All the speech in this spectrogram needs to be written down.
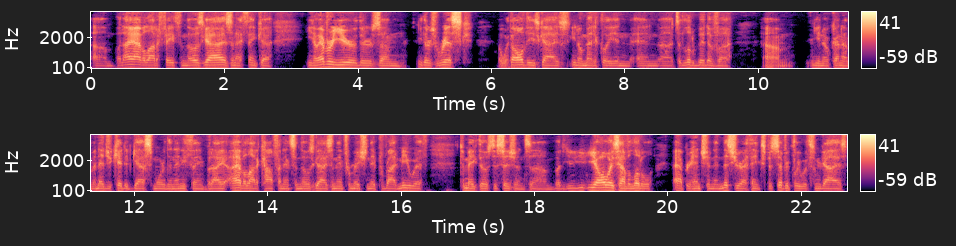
Um, but I have a lot of faith in those guys, and I think uh, you know every year there's um, there's risk with all these guys, you know, medically, and and uh, it's a little bit of a um, you know kind of an educated guess more than anything. But I, I have a lot of confidence in those guys and the information they provide me with to make those decisions. Um, but you you always have a little apprehension. And this year, I think specifically with some guys,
